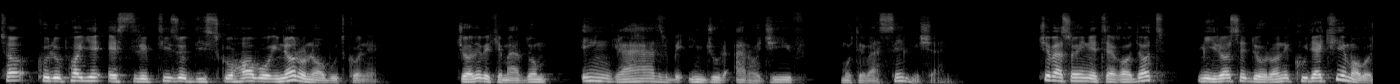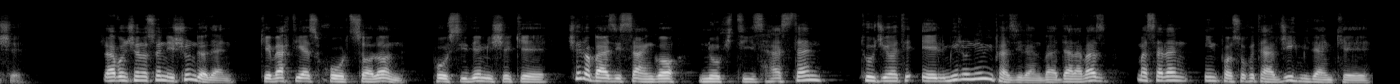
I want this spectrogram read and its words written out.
تا کلوب های استریپتیز و دیسکوها و اینا رو نابود کنه. جالبه که مردم اینقدر به اینجور عراجیف متوسل میشن. چه بسا این اعتقادات میراث دوران کودکی ما باشه. روانشناسان نشون دادن که وقتی از خردسالان پرسیده میشه که چرا بعضی سنگا نکتیز هستن توجیهات علمی رو نمیپذیرن و در عوض مثلا این پاسخ ترجیح میدن که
